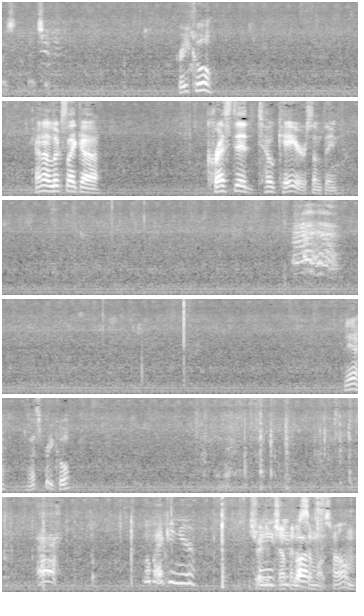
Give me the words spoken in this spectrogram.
Gonna bet you. Pretty cool. Kind of looks like a crested tokay or something. Yeah, that's pretty cool. Ah, go back in your He's ready to jump into box. someone's home.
